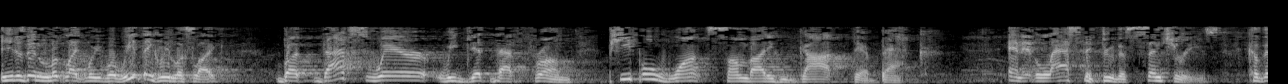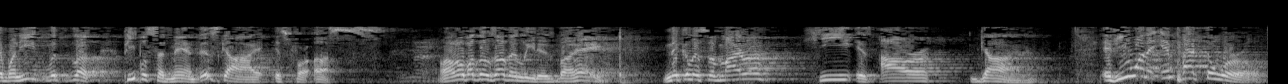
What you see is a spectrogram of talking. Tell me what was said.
He just didn't look like we, what we think he looks like. But that's where we get that from. People want somebody who got their back. And it lasted through the centuries. Because when he, look, people said, man, this guy is for us. Well, I don't know about those other leaders, but hey, Nicholas of Myra, he is our guy. If you want to impact the world,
